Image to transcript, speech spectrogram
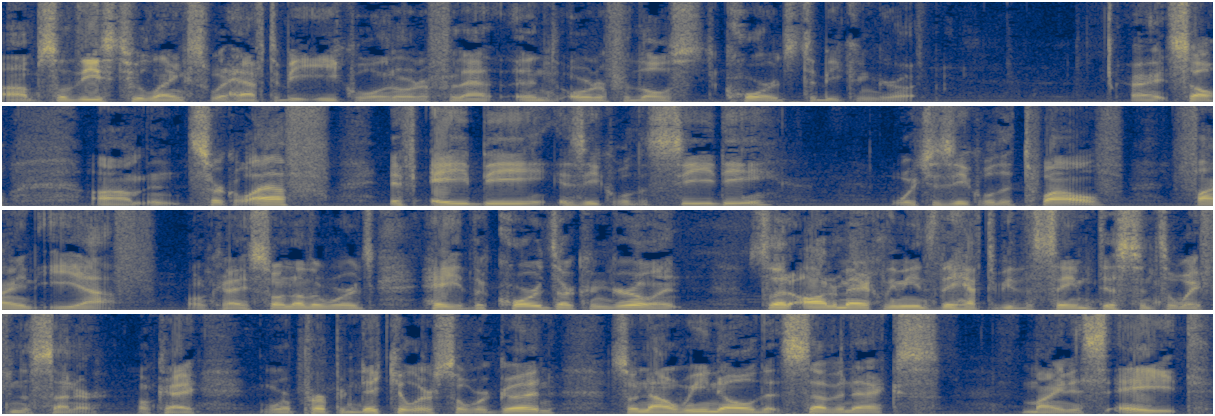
Um, so these two lengths would have to be equal in order for that, in order for those chords to be congruent. All right, so um, in circle F, if AB is equal to CD, which is equal to 12, find EF. Okay, so in other words, hey, the chords are congruent, so that automatically means they have to be the same distance away from the center. Okay, we're perpendicular, so we're good. So now we know that 7x minus 8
